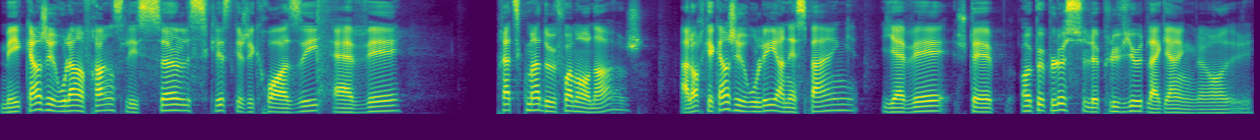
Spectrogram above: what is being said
Mais quand j'ai roulé en France, les seuls cyclistes que j'ai croisés avaient pratiquement deux fois mon âge. Alors que quand j'ai roulé en Espagne, il y avait, j'étais un peu plus le plus vieux de la gang. Il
